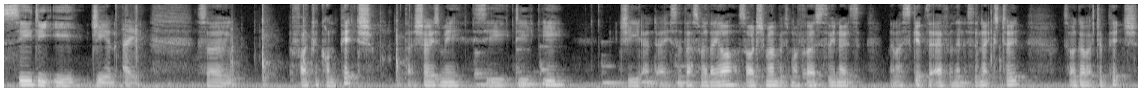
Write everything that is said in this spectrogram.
c d e g and a so if I click on pitch, that shows me C, D, E, G, and A. So that's where they are. So I just remember it's my first three notes, then I skip the F and then it's the next two. So I go back to pitch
